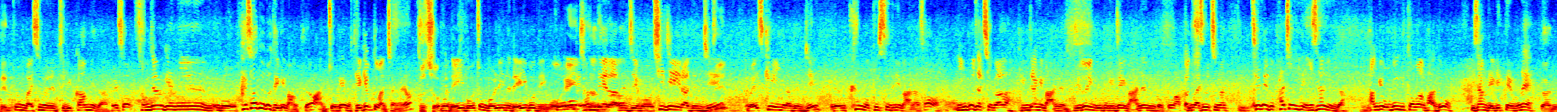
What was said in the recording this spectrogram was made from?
네네. 좀 말씀을 드릴까 합니다. 그래서 정자역에는 뭐 회사들도 되게 많고요. 안쪽에 뭐 대기업도 많잖아요. 그렇죠. 뭐 네이버 좀 멀리 있는 네이버도 있고 뭐 H라든가. 현대라든지 뭐 CJ라든지 네. 뭐 SK인이라든지 이런 큰 오피스들이 많아서 인구 자체가 굉장히 많은 유도 인구도 굉장히 많은 거고 아까도 말씀드렸지만 음. 세대도 8,000대 이상입니다. 반경 500m만 봐도 이상 되기 때문에 그러니까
